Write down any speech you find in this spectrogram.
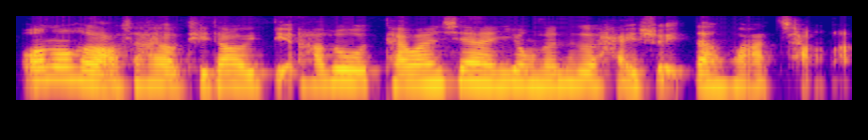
汪东和老师还有提到一点，他说台湾现在用的那个海水淡化厂啊，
